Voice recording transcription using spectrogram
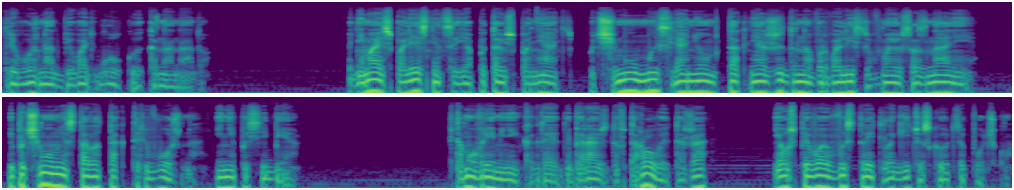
тревожно отбивать гулкую канонаду. Поднимаясь по лестнице, я пытаюсь понять, почему мысли о нем так неожиданно ворвались в мое сознание и почему мне стало так тревожно и не по себе. К тому времени, когда я добираюсь до второго этажа, я успеваю выстроить логическую цепочку.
